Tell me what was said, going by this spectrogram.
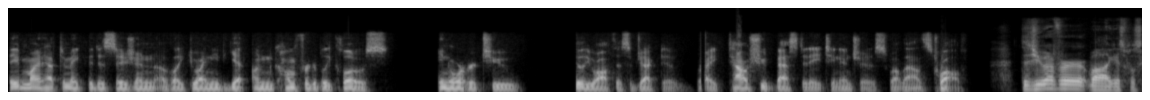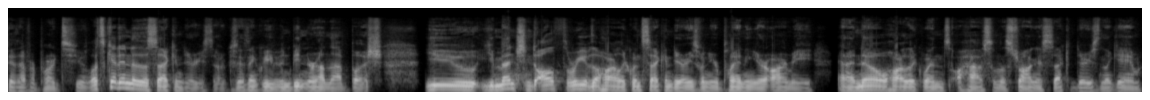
they might have to make the decision of like, do I need to get uncomfortably close in order to kill you off this objective? Right? Tau shoot best at 18 inches. Well, now it's 12. Did you ever? Well, I guess we'll save that for part two. Let's get into the secondaries though, because I think we've been beating around that bush. You you mentioned all three of the Harlequin secondaries when you're planning your army, and I know Harlequins have some of the strongest secondaries in the game.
